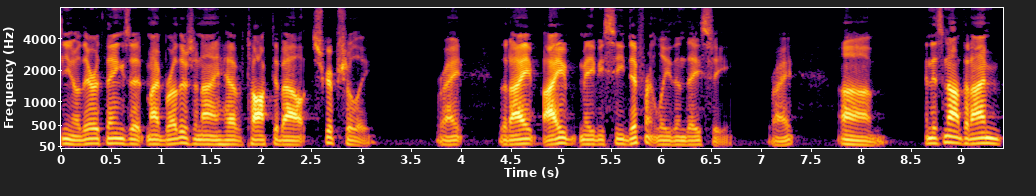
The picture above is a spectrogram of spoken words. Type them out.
you know, there are things that my brothers and I have talked about scripturally, right, that I I maybe see differently than they see, right. Um, and it's not that I'm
